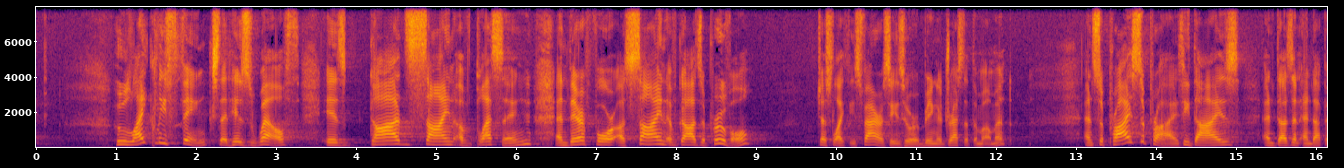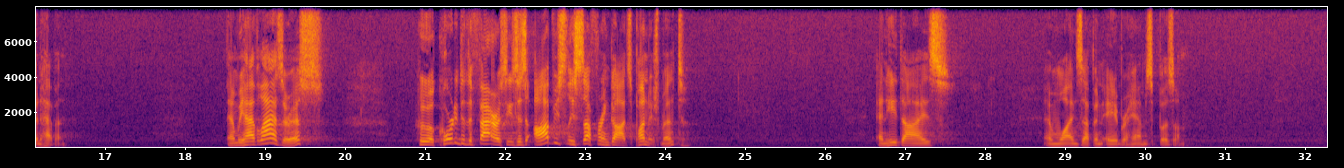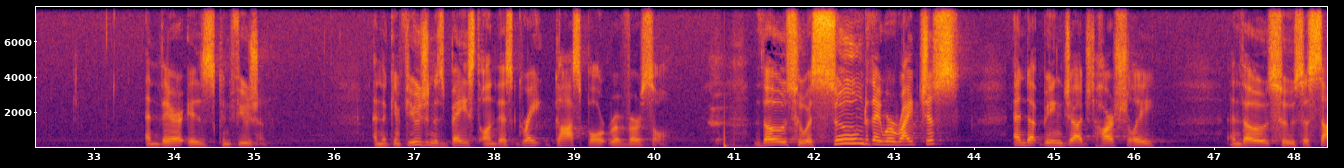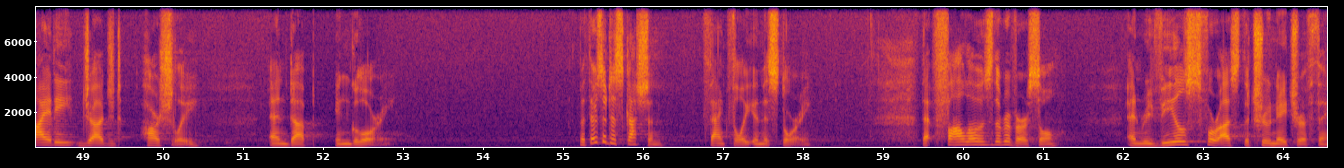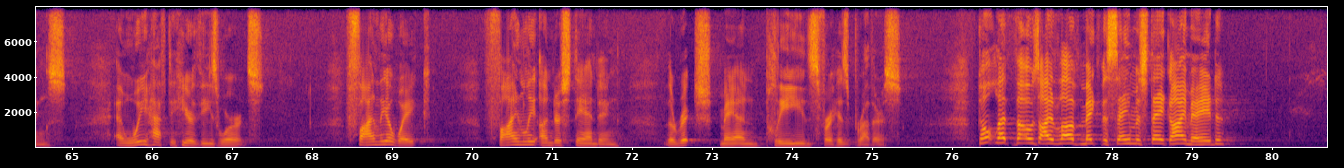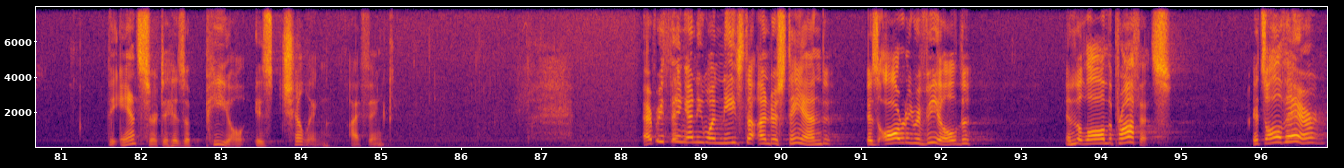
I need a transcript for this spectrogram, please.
who likely thinks that his wealth is God's sign of blessing and therefore a sign of God's approval, just like these Pharisees who are being addressed at the moment. And surprise, surprise, he dies and doesn't end up in heaven. And we have Lazarus, who, according to the Pharisees, is obviously suffering God's punishment. And he dies and winds up in Abraham's bosom. And there is confusion. And the confusion is based on this great gospel reversal. Those who assumed they were righteous end up being judged harshly, and those who society judged harshly end up in glory. But there's a discussion, thankfully, in this story that follows the reversal and reveals for us the true nature of things. And we have to hear these words finally awake, finally understanding, the rich man pleads for his brothers. Don't let those I love make the same mistake I made. The answer to his appeal is chilling, I think. Everything anyone needs to understand is already revealed in the law and the prophets. It's all there.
